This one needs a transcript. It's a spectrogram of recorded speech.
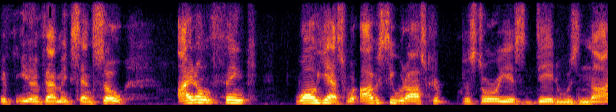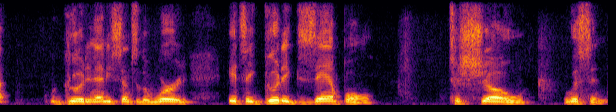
if you know if that makes sense. So i don't think well yes what obviously what oscar pistorius did was not good in any sense of the word. It's a good example to show listen,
